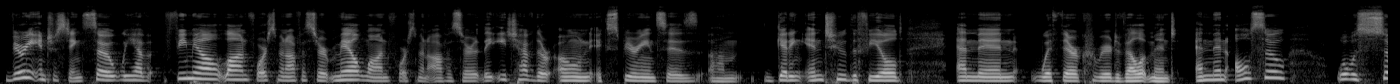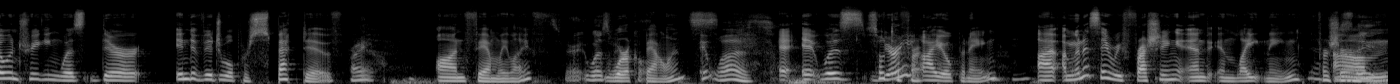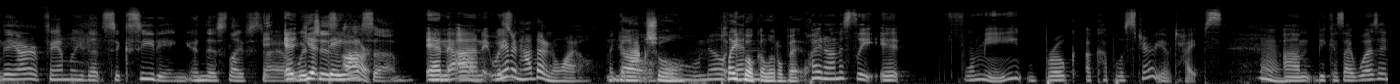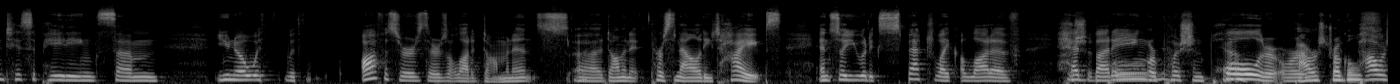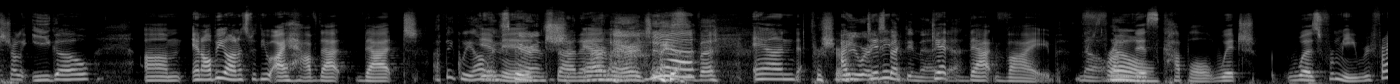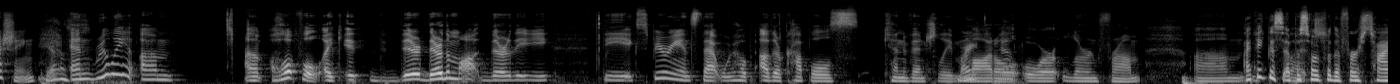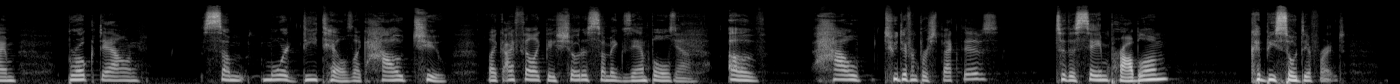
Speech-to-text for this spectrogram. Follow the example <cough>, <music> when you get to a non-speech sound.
very interesting so we have female law enforcement officer male law enforcement officer they each have their own experiences um, getting into the field and then with their career development and then also what was so intriguing was their individual perspective Right. on family life very- it was very work cool. balance It was. it, it was So very different. eye opening. Uh, I'm going to say refreshing and enlightening. For sure. Um, they, they are a family that's succeeding in this lifestyle, and which is they are. awesome. And, yeah. and it we haven't had that in a while. Like No. an actual oh, no, playbook and a little bit. Quite honestly, it for me broke a couple of stereotypes Hmm. um, because I was anticipating some, you know, with with officers, there's a lot of dominance, uh, dominant personality types, and so you would expect like a lot of headbutting or yeah. push and pull or, or Power struggles. power struggle, ego. Um, and I'll be honest with you, I have that that I think we all experienced that in our marriages. <laughs> Yeah. But and For sure. I We were didn't expecting that, get yeah. that vibe No. from No. this couple, which was for me refreshing Yes. and really um, um, hopeful. Like it, they're they're the mo- they're the the experience that we hope other couples can eventually model or learn from. Um, I think this episode for the first time broke down some more details, like how to. Like I feel like they showed us some examples Yeah. of how two different perspectives to the same problem could be so different,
